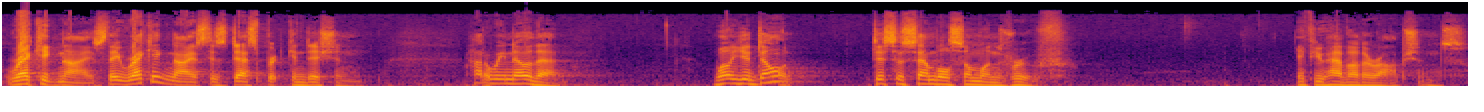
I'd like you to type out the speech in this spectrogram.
recognize? They recognize his desperate condition. How do we know that? Well, you don't disassemble someone's roof if you have other options.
